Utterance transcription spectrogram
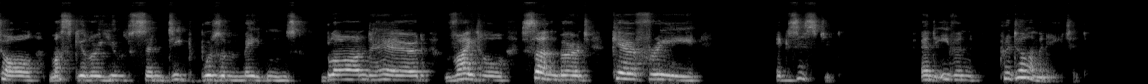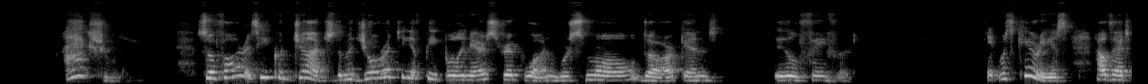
tall, muscular youths and deep bosom maidens, blonde haired, vital, sunburnt, carefree, existed and even predominated. Actually, so far as he could judge, the majority of people in Airstrip 1 were small, dark, and ill favored. It was curious how that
